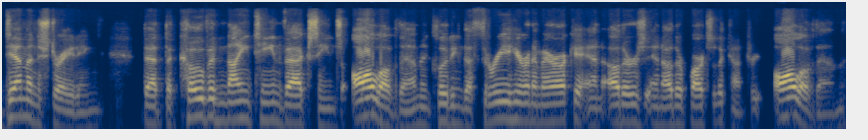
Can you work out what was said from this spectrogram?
demonstrating that the COVID 19 vaccines, all of them, including the three here in America and others in other parts of the country, all of them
